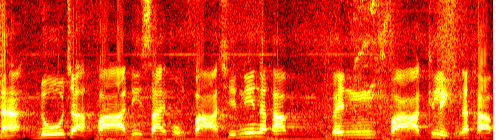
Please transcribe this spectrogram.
นะฮะดูจากฝาดีไซน์ของฝาชิ้นนี้นะครับ เป็นฝาอะคริลิกนะครับ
